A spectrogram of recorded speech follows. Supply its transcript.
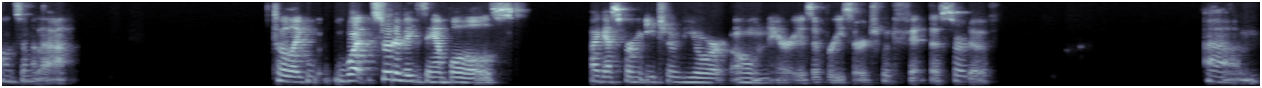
on some of that. So like what sort of examples, I guess, from each of your own areas of research would fit this sort of um,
